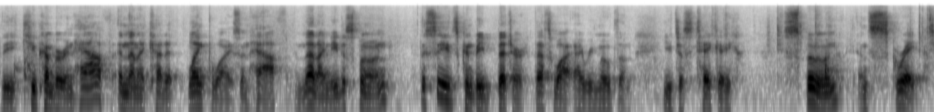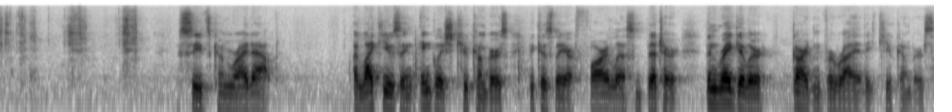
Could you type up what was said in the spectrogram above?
the cucumber in half and then I cut it lengthwise in half and then I need a spoon. The seeds can be bitter, that's why I remove them. You just take a spoon and scrape. The seeds come right out. I like using English cucumbers because they are far less bitter than regular garden variety cucumbers.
